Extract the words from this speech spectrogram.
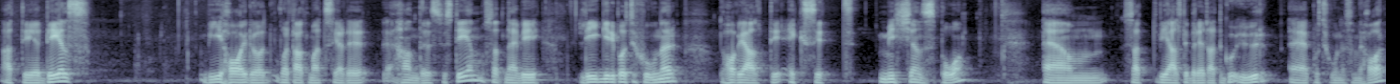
Att det är dels, vi har ju då vårt automatiserade handelssystem så att när vi ligger i positioner, då har vi alltid exit missions på. Ehm, så att vi är alltid beredda att gå ur eh, positionen som vi har.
